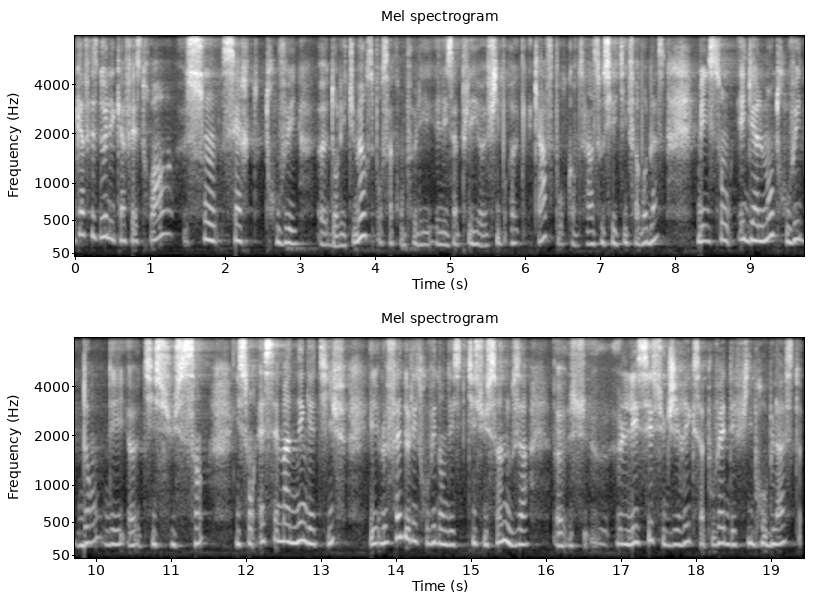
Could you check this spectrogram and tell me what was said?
Les CAFES2 et les CAFES3 sont certes trouvés euh, dans les tumeurs, c'est pour ça qu'on peut les, appeler euh, fibres CAF pour cancer associatif de fibroblast, mais ils sont également trouvés dans des euh, tissus sains. Ils sont SMA négatifs et le fait de les trouver dans des tissus sains nous a laissé suggérer que ça pouvait être des fibroblastes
